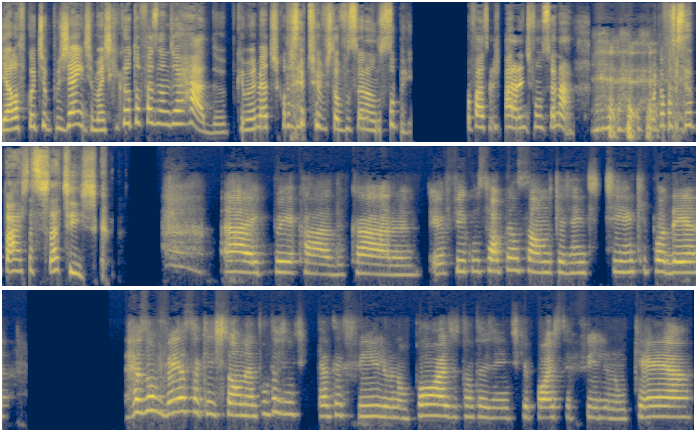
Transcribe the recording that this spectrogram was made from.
E ela ficou tipo, gente, mas o que, que eu tô fazendo de errado? Porque meus métodos contraceptivos estão funcionando super eu faço eles pararem de funcionar? Como é que eu faço parte dessa estatística? Ai, pecado, cara. Eu fico só pensando que a gente tinha que poder resolver essa questão, né? Tanta gente que quer ter filho não pode, tanta gente que pode ter filho não quer.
